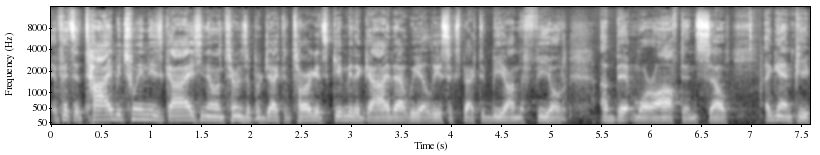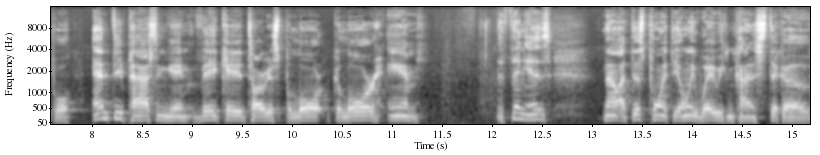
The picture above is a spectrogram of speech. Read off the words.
if it's a tie between these guys, you know, in terms of projected targets, give me the guy that we at least expect to be on the field a bit more often. So again, people, empty passing game, vacated targets galore, galore and the thing is, now, at this point, the only way we can kind of stick a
